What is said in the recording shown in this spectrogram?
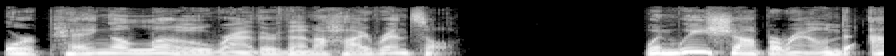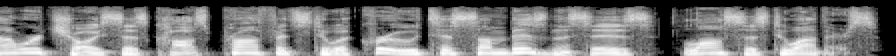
or paying a low rather than a high rental. When we shop around, our choices cause profits to accrue to some businesses, losses to others.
